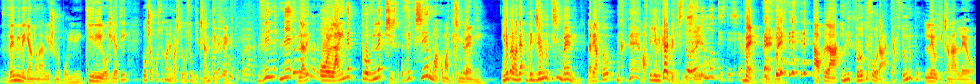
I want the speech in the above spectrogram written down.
Δεν είναι για να το αναλύσουμε πολύ. Κυρίως γιατί όσα πώ το έχω ανεβάσει και εγώ στον Geeksanity Μα δεν Effect. έχουμε και πολλά να πούμε. Δεν, ναι, δηλαδή έχουμε δεδομένα. όλα είναι προβλέψεις. Δεν ξέρουμε ακόμα τι Ακριβώς. συμβαίνει. Είναι πραγματικά δεν ξέρουμε τι συμβαίνει. Δηλαδή αυτό, αυτό γενικά υπήρχε στην Θεωρώ DC. είναι μου της Δύσης. αυτό. Ναι, ναι, ναι. Απλά είναι η πρώτη φορά και αυτό είναι που λέω και ξαναλέω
